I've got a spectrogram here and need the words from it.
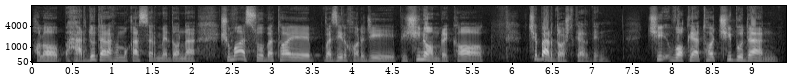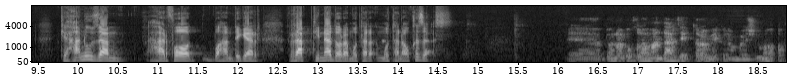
حالا هر دو طرف مقصر میدانه. شما از صحبت های وزیر خارجه پیشین آمریکا چه برداشت کردین؟ چی واقعیت ها چی بودن که هنوزم حرفا با همدیگر ربطی نداره متناقض است؟ به نام خداوند درز احترام می‌کنم به شما.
